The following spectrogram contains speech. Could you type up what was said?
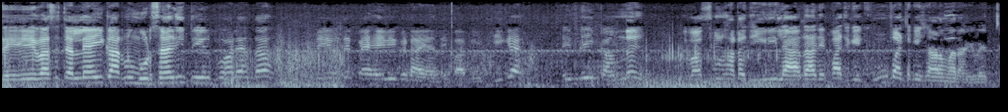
ਤੇ ਬਸ ਚੱਲਿਆ ਜੀ ਘਰ ਨੂੰ ਮੋਟਰਸਾਈਕਲ ਜੀ ਤੇਲ ਪਵਾ ਲਿਆਂਦਾ। ਤੇ ਉਹਦੇ ਪੈਸੇ ਵੀ ਕਟਾ ਜਾਂਦੇ ਬਾਬੇ ਠੀਕ ਹੈ? ਇੰਨੇ ਹੀ ਕੰਮ ਹੈ। ਬਸ ਹੁਣ ਸਾਡਾ ਜੀ ਨਹੀਂ ਲੱਗਦਾ ਤੇ ਭੱਜ ਕੇ ਖੂਹ ਪੱਟ ਕੇ ਛਾਲ ਮਾਰਾਂਗੇ ਵਿੱਚ।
